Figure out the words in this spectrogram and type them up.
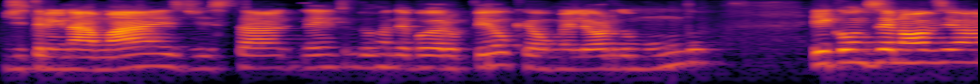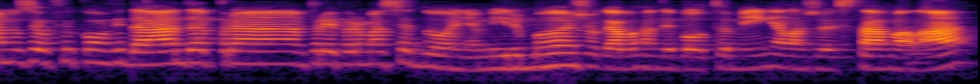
de treinar mais, de estar dentro do handebol europeu, que é o melhor do mundo. E com 19 anos eu fui convidada para ir para Macedônia. Minha irmã jogava handebol também, ela já estava lá.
